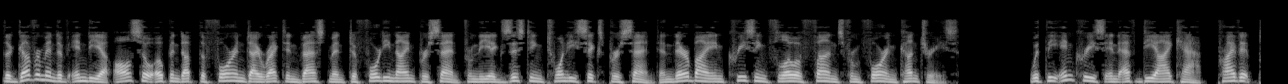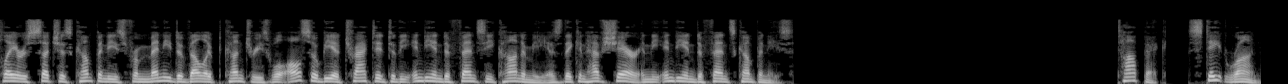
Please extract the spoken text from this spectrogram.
The Government of India also opened up the foreign direct investment to 49% from the existing 26% and thereby increasing flow of funds from foreign countries. With the increase in FDI cap, private players such as companies from many developed countries will also be attracted to the Indian defence economy as they can have share in the Indian defence companies. State-run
